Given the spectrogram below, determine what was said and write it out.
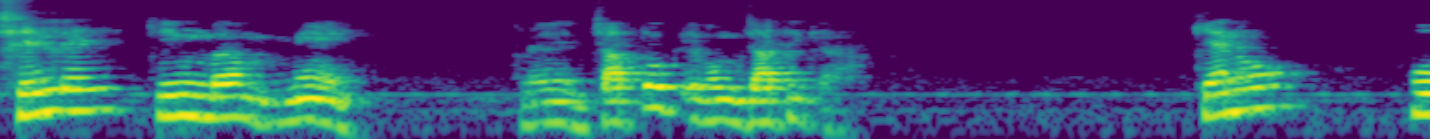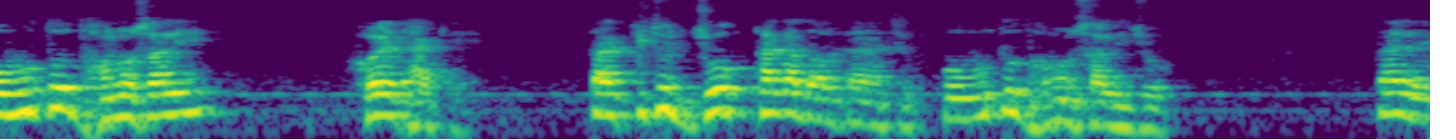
ছেলে কিংবা মেয়ে মানে জাতক এবং জাতিকা, কেন প্রভূত ধনশালী হয়ে থাকে? তার কিছু যোগ থাকা দরকার আছে, প্রভূত ধনশালী যোগ। তাহলে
